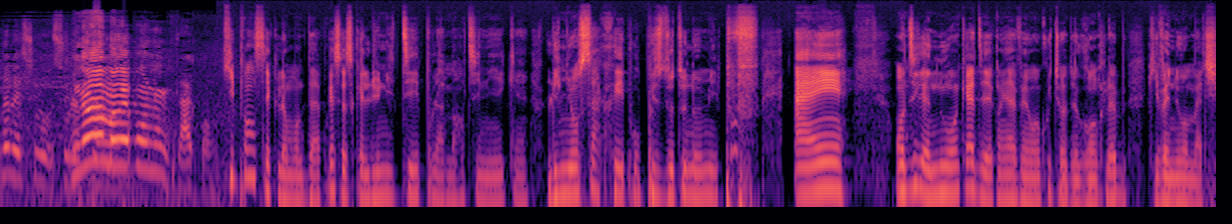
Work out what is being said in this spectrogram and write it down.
Non, mais sur, sur le Non, mais réponds-nous. D'accord. Qui pensait que le monde d'après, ce serait l'unité pour la Martinique, hein, l'union sacrée pour plus d'autonomie? Pouf Hein? On dirait nous en cadet quand il y avait un couture de grand club qui venait au match.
